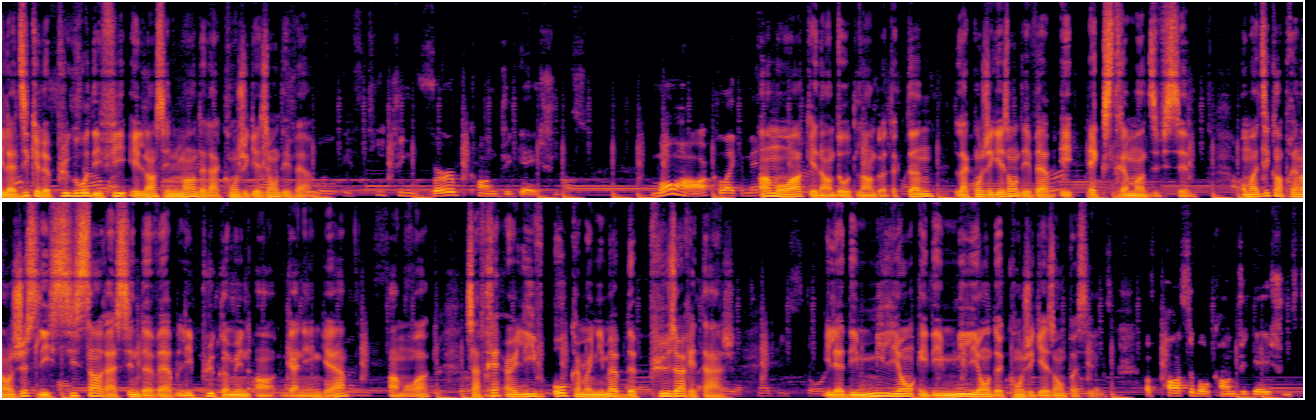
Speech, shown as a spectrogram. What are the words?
Il a dit que le plus gros défi est l'enseignement de la conjugaison des verbes. En Mohawk et dans d'autres langues autochtones, la conjugaison des verbes est extrêmement difficile. On m'a dit qu'en prenant juste les 600 racines de verbes les plus communes en Ganyenga, en Mohawk, ça ferait un livre haut comme un immeuble de plusieurs étages. Il y a des millions et des millions de conjugaisons possibles. of possible conjugations.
